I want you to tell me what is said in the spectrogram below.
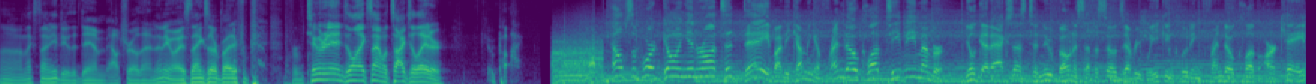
oh, next time you do the damn outro, then. Anyways, thanks everybody for for tuning in. Until next time, we'll talk to you later. Goodbye. Help support Going In Raw today by becoming a Friendo Club TV member. You'll get access to new bonus episodes every week, including Friendo Club Arcade,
